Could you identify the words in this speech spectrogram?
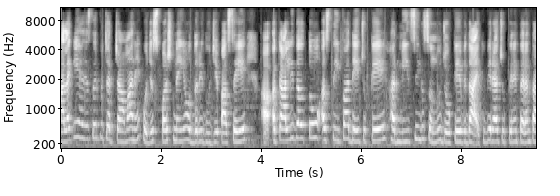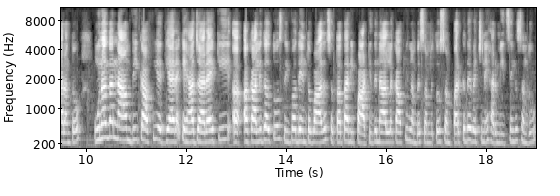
ਹਾਲਾਂਕਿ ਇਹ ਹਜੇ ਸਿਰਫ ਚਰਚਾਵਾਂ ਨੇ, ਕੁਝ ਸਪਸ਼ਟ ਨਹੀਂ ਹੈ। ਉਧਰ ਹੀ ਦੂਜੇ ਪਾਸੇ ਅਕਾਲੀ ਦਲ ਤੋਂ ਅਸਤੀਫਾ ਦੇ ਚੁੱਕੇ ਹਰਮੀਤ ਸਿੰਘ ਸੰਧੂ, ਜੋ ਕਿ ਵਿਧਾਇਕ ਵੀ ਰਹਿ ਚੁੱਕੇ ਨੇ ਤਰਨਤਾਰਨ ਤੋਂ, ਉਹਨਾਂ ਦਾ ਨਾਮ ਵੀ ਕਾਫੀ ਅੱਗੇ ਆ ਰਿਹਾ ਕਿਹਾ ਜਾ ਰਿਹਾ ਹੈ ਕਿ ਅਕਾਲੀ ਦਲ ਤੋਂ ਅਸਤੀਫਾ ਦੇਣ ਤੋਂ ਬਾਅਦ ਸੱਤਾਧਾਰੀ ਪਾਰਟੀ ਦੇ ਨਾਲ ਕਾਫੀ ਲੰਬੇ ਸਮੇਂ ਤੋਂ ਸੰਪਰਕ ਦੇ ਵਿੱਚ ਨੇ ਹਰਮੀਤ ਸਿੰਘ ਸੰਧੂ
